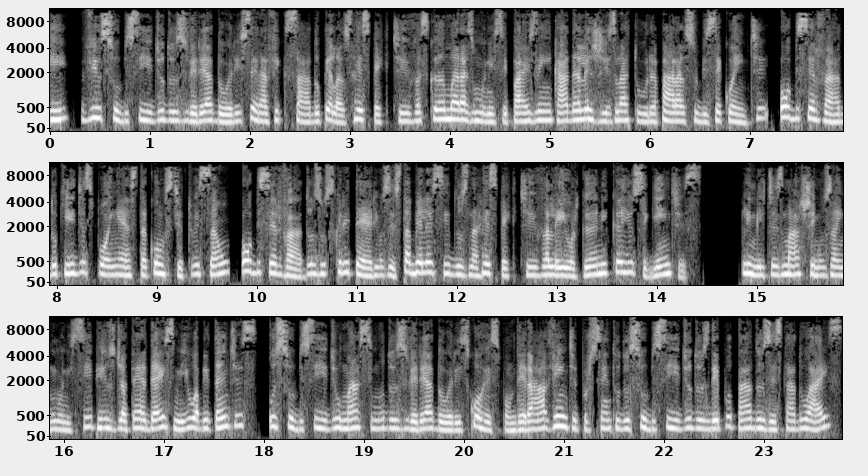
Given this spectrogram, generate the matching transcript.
I, vi o subsídio dos vereadores será fixado pelas respectivas câmaras municipais em cada legislatura para a subsequente, observado que dispõe esta Constituição, observados os critérios estabelecidos na respectiva lei orgânica e os seguintes. Limites máximos em municípios de até 10 mil habitantes, o subsídio máximo dos vereadores corresponderá a 20% do subsídio dos deputados estaduais,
